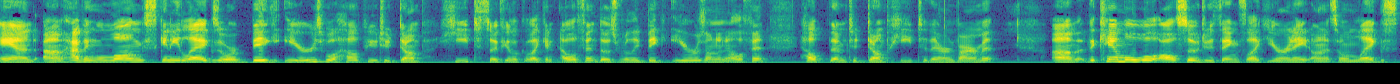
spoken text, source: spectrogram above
And um, having long, skinny legs or big ears will help you to dump heat. So if you look at like an elephant, those really big ears on an elephant help them to dump heat to their environment. Um, the camel will also do things like urinate on its own legs,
